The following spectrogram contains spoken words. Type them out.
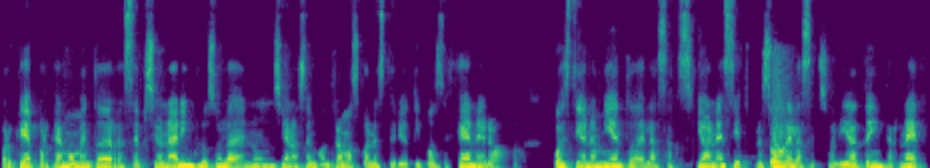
¿Por qué? Porque al momento de recepcionar incluso la denuncia nos encontramos con estereotipos de género, cuestionamiento de las acciones y expresión de la sexualidad de Internet,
